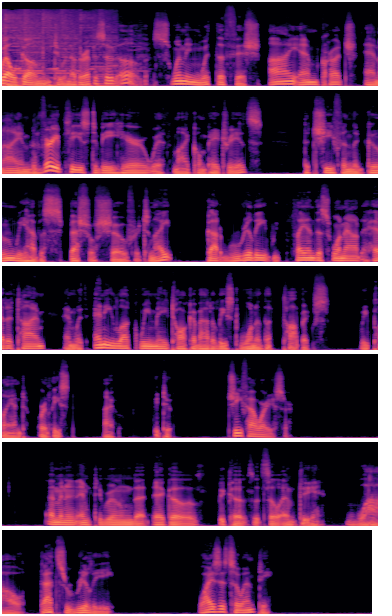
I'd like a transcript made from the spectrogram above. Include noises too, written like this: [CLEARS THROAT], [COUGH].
welcome to another episode of Swimming with the Fish. I am Crutch, and I am very pleased to be here with my compatriots, the Chief and the Goon. We have a special show for tonight. Got really, we planned this one out ahead of time, and with any luck, we may talk about at least one of the topics we planned, or at least I hope we do. Chief, how are you, sir? I'm in an empty room that echoes because it's so empty. Wow, that's really. Why is it so empty?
